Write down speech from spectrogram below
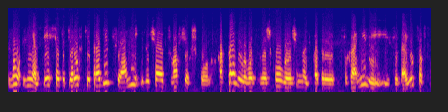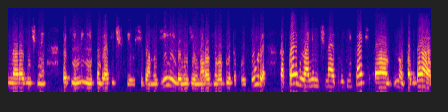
ну, нет, здесь все-таки русские традиции, они изучаются во всех школах. Как правило, вот школы очень многие, которые сохранили и создают, собственно, различные такие мини-этнографические у себя музеи или музеи народного быта, культуры, как правило, они начинают возникать, а, ну, когда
